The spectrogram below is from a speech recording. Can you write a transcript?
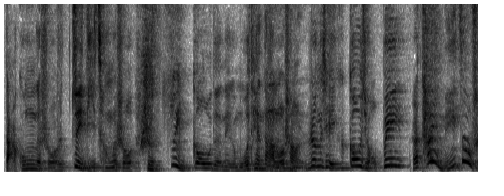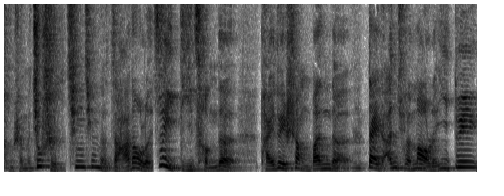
打工的时候是最底层的时候，是最高的那个摩天大楼上扔下一个高脚杯，然后它也没造成什么，就是轻轻的砸到了最底层的排队上班的戴着安全帽的一堆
